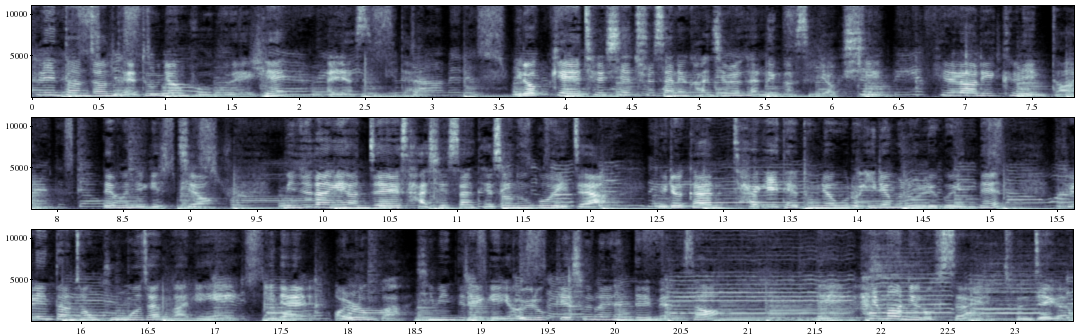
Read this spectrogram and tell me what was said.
클린턴 전 대통령 부부에게 알렸습니다. 이렇게 첼시의 출산에 관심을 갖는 것은 역시 힐러리 클린턴 때문이겠죠. 민주당의 현재 사실상 대선 후보이자 유력한 차기 대통령으로 이름을 올리고 있는 클린턴 전 국무장관이 이날 언론과 시민들에게 여유롭게 손을 흔들면서 네, 할머니로서의 존재감을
